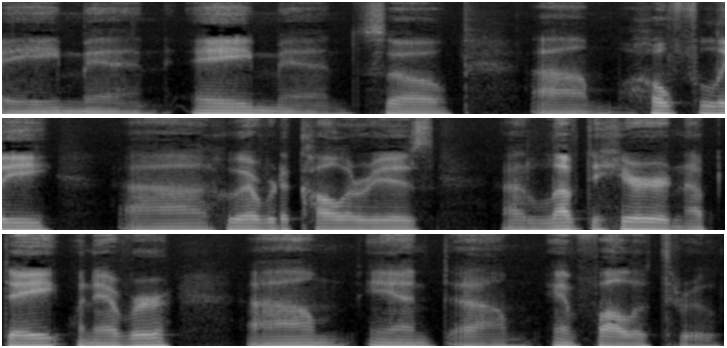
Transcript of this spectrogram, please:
Amen. Amen. So, um, hopefully, uh, whoever the caller is, I'd love to hear an update whenever um, and um, and follow through.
